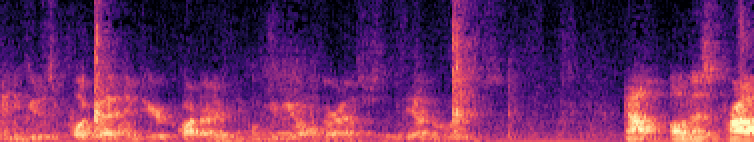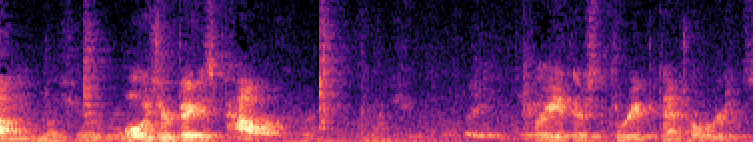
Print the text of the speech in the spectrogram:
And you can just plug that into your quadratic, and it'll give you all the rest, of the other roots. Now, on this problem, what was your biggest power? Three, there's three potential roots.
